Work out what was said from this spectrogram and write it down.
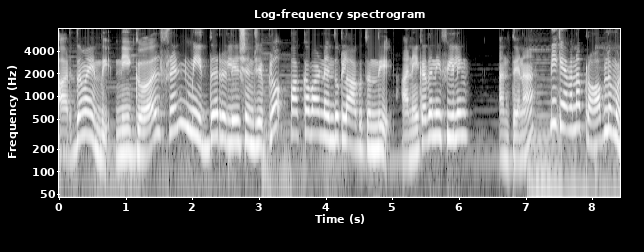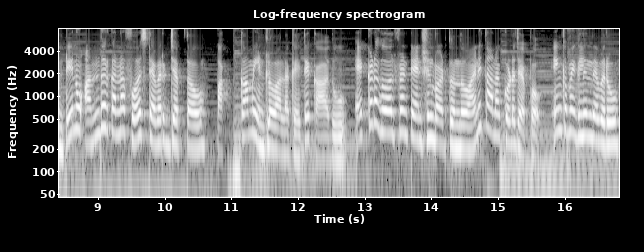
అర్థమైంది. నీ గర్ల్ ఫ్రెండ్ మీ ఇద్దరు రిలేషన్షిప్లో పక్కవాడిని ఎందుకు లాగుతుంది? అనే కదా నీ ఫీలింగ్. అంతేనా? నీకేమైనా ప్రాబ్లం ఉంటే నువ్వు అందరికన్నా ఫస్ట్ ఎవరికి చెప్తావు? పక్కా మీ ఇంట్లో వాళ్ళకైతే కాదు. ఎక్కడ గర్ల్ ఫ్రెండ్ టెన్షన్ పడుతుందో అని తనకు కూడా చెప్పావు. ఇంకా మిగిలింది ఎవరు?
